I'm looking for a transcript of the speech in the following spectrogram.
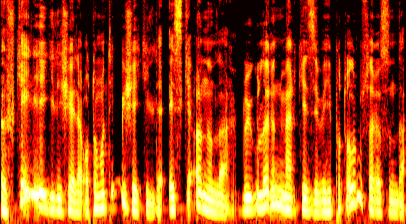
öfkeyle ilgili şeyler otomatik bir şekilde eski anılar, duyguların merkezi ve hipotalamus arasında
